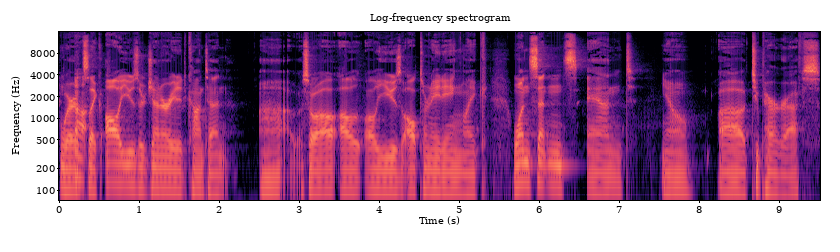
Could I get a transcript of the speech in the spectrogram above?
Where it's like all user generated content. Uh, so I'll, I'll I'll use alternating like one sentence and you know uh, two paragraphs,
